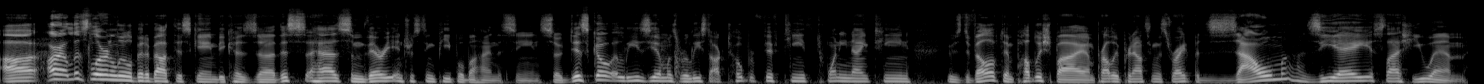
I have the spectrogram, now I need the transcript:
Uh, all right, let's learn a little bit about this game because uh, this has some very interesting people behind the scenes. So, Disco Elysium was released October 15th, 2019. It was developed and published by, I'm probably pronouncing this right, but Zaum, Z A slash U M.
